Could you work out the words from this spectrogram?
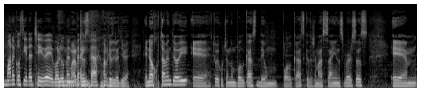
Marcos y el HIV, volumen Marcos- 30. Marcos y la HIV. Eh, no, justamente hoy eh, estuve escuchando un podcast de un podcast que se llama Science Versus eh,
